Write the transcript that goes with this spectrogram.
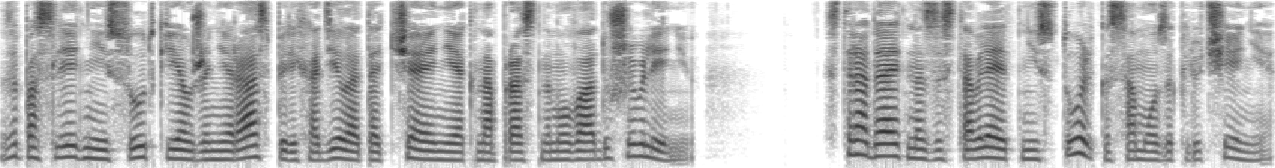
За последние сутки я уже не раз переходил от отчаяния к напрасному воодушевлению. Страдать нас заставляет не столько само заключение,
